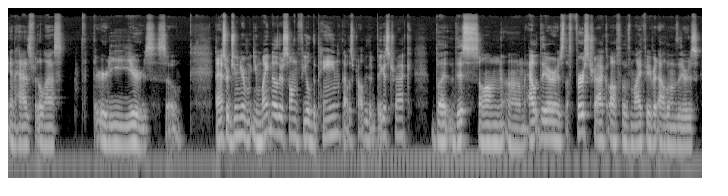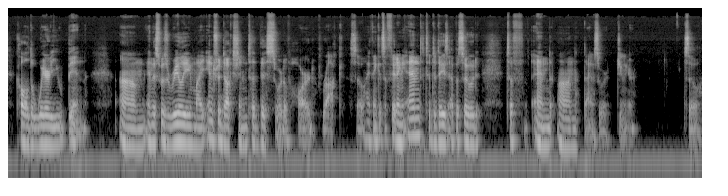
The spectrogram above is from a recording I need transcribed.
and has for the last 30 years. So, Dinosaur Jr., you might know their song Feel the Pain. That was probably their biggest track. But this song, um, Out There, is the first track off of my favorite album of theirs called Where You Been. Um, and this was really my introduction to this sort of hard rock. So I think it's a fitting end to today's episode to f- end on Dinosaur Jr. So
